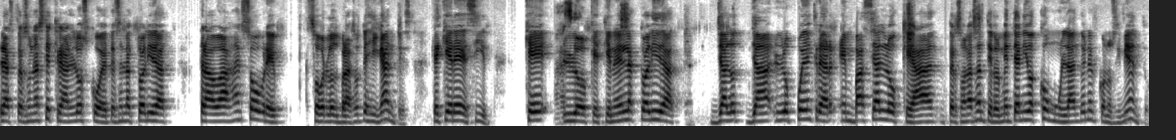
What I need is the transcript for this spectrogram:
las personas que crean los cohetes en la actualidad trabajan sobre, sobre los brazos de gigantes. ¿Qué quiere decir? Que lo que tienen en la actualidad ya lo, ya lo pueden crear en base a lo que han- personas anteriormente han ido acumulando en el conocimiento.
